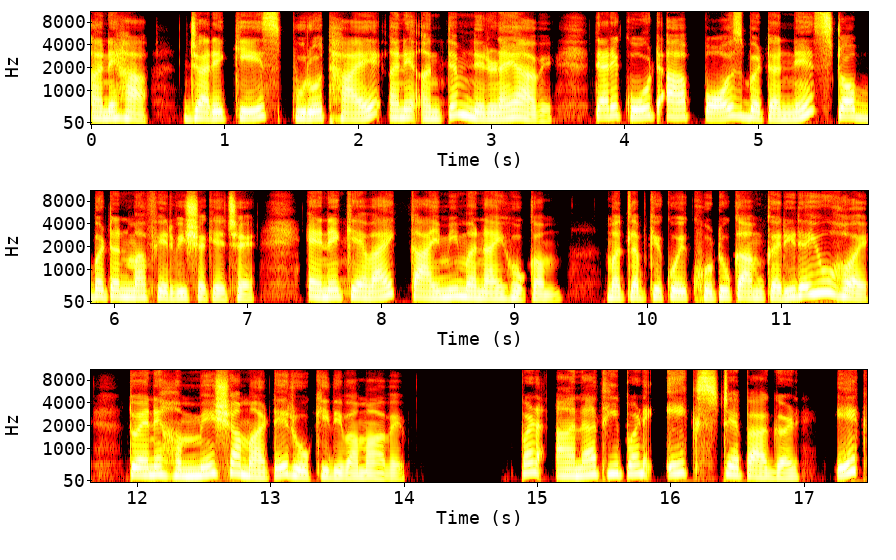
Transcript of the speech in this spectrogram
અને હા જ્યારે કેસ પૂરો થાય અને અંતિમ નિર્ણય આવે, ત્યારે કોર્ટ આ પોઝ બટનને સ્ટોપ બટનમાં ફેરવી શકે છે. એને કહેવાય કાયમી મનાઈ હુકમ. મતલબ કે કોઈ ખોટું કામ કરી રહ્યું હોય, તો એને હંમેશા માટે રોકી દેવામાં આવે. પણ આનાથી પણ એક સ્ટેપ આગળ, એક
